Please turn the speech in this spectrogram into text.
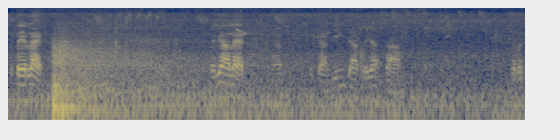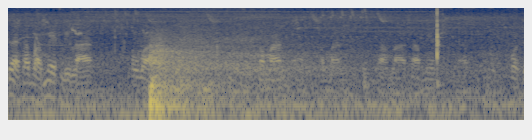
สเตจแรกระยะแรกนะครับเป็นการยิงจากระยะสามจะไม่ใช่ครับว่าเมตรหรือลา เพราะว่าประมาณประมาณสามลาสามเมตรนะครับพอใจ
